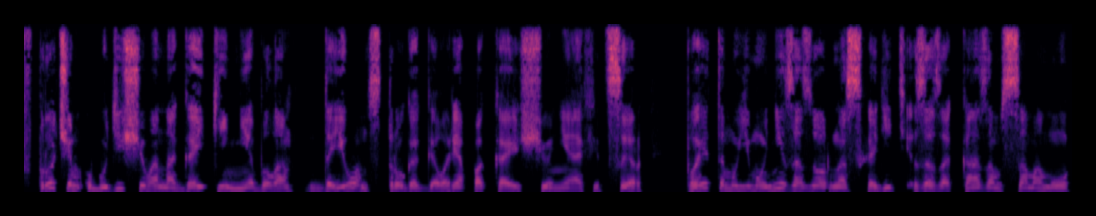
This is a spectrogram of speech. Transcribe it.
Впрочем, у Будищева нагайки не было, да и он, строго говоря, пока еще не офицер, поэтому ему не зазорно сходить за заказом самому,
